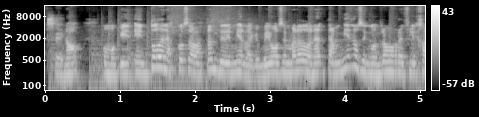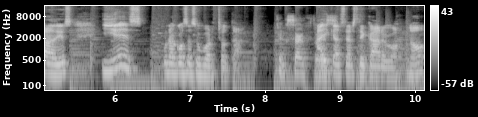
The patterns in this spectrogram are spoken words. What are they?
Sí. ¿no? Como que en todas las cosas bastante de mierda que vemos en Maradona, también nos encontramos reflejadas y es una cosa súper chota. Exacto. Hay que hacerse cargo, ¿no?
